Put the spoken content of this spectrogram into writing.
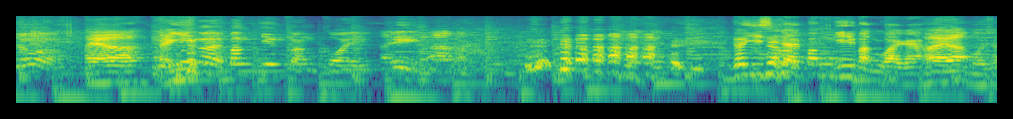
咗喎。係啊，第二應該係崩堅崩貴。誒啱啊，個意思就係崩衣崩貴嘅。係啦，冇錯。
